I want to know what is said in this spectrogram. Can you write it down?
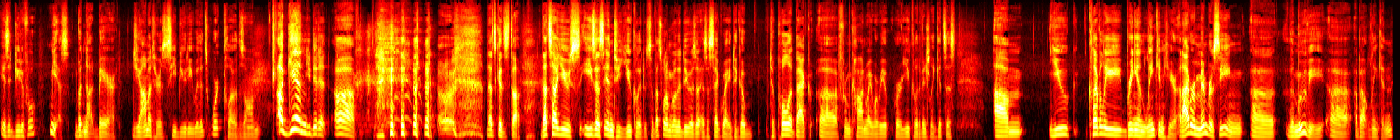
Is it beautiful? Yes, but not bare. Geometers see beauty with its work clothes on. Again, you did it. Uh. that's good stuff. That's how you ease us into Euclid. So that's what I'm going to do as a, as a segue to go to pull it back uh, from Conway, where we where Euclid eventually gets us. Um, you cleverly bring in Lincoln here. And I remember seeing uh, the movie uh, about Lincoln,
